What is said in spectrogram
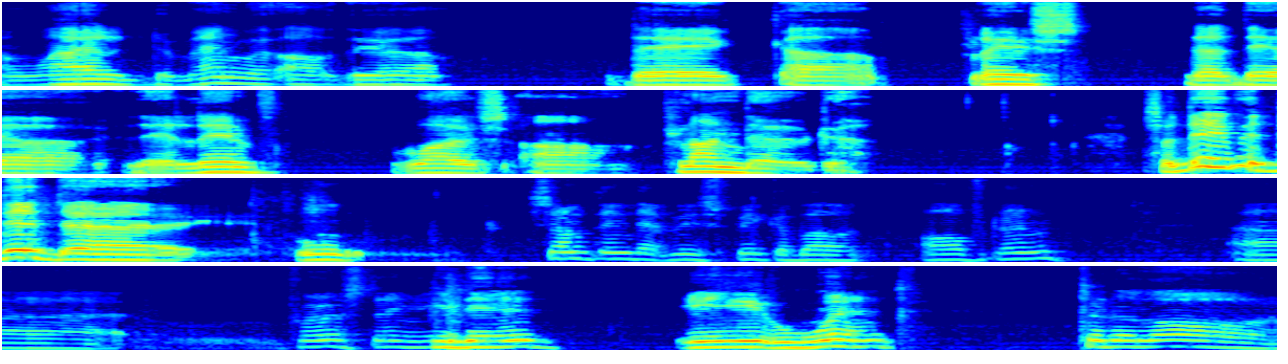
And while the men were out there, the uh, place that they, uh, they lived was um, plundered. So David did uh, something that we speak about often. Uh, first thing he did, he went to the Lord.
